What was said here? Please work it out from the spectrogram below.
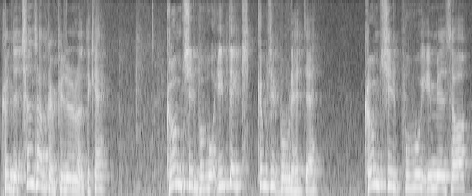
근데 천상배필은 어떻게? 금실 부부, 이때 기- 금실 부부를 했지? 금실 부부이면서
